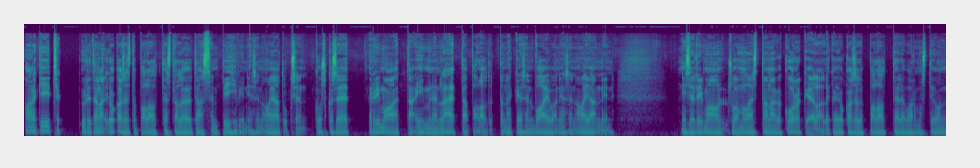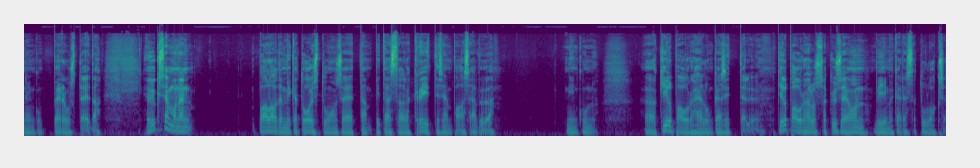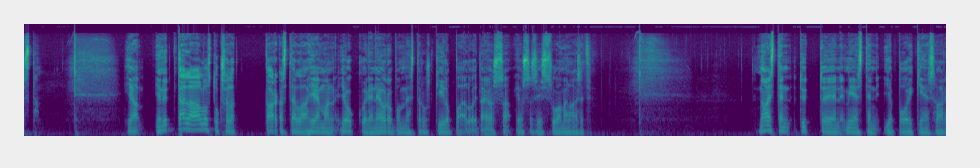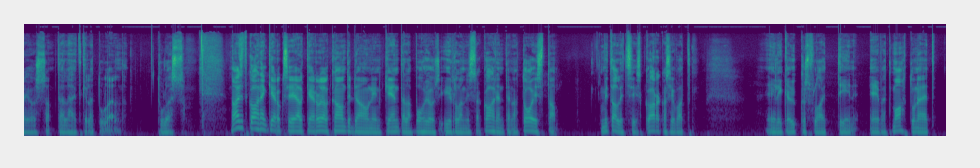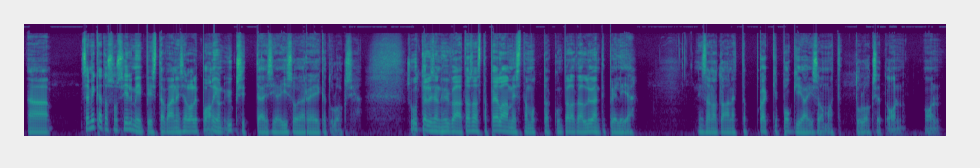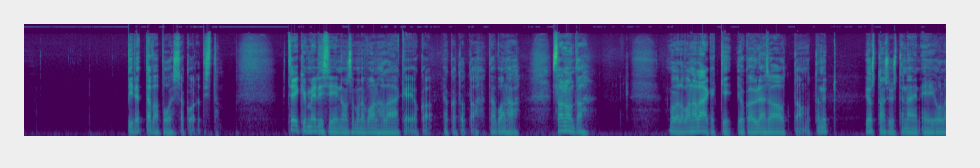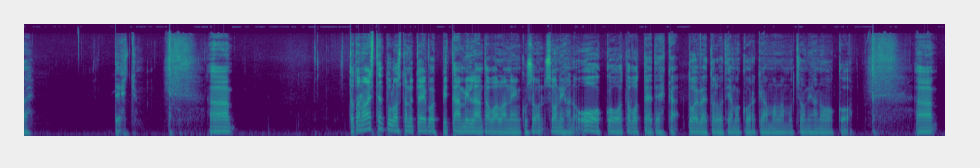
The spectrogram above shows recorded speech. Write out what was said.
ainakin itse yritän jokaisesta palautteesta löytää sen pihvin ja sen ajatuksen, koska se rima, että ihminen lähettää palautetta, näkee sen vaivan ja sen ajan, niin, niin se rima on suomalaisista aika korkealla, eli jokaiselle palautteelle varmasti on niin kuin perusteita. Ja yksi semmoinen palaute, mikä toistuu, on se, että pitäisi saada kriittisempaa sävyä niin kuin, ö, kilpaurheilun käsittelyyn. Kilpaurheilussa kyse on viime kädessä tuloksesta. Ja, ja nyt tällä alustuksella tarkastellaan hieman joukkueiden Euroopan mestaruuskilpailuita, jossa, jossa siis suomalaiset naisten, tyttöjen, miesten ja poikien sarjoissa tällä hetkellä tulessa. Naiset kahden kierroksen jälkeen Royal Countdownin kentällä Pohjois-Irlannissa 12. Mitallit siis karkasivat, eli ykkösflightiin eivät mahtuneet. Se, mikä tuossa on silmiinpistävää, niin siellä oli paljon yksittäisiä isoja reikätuloksia. Suhteellisen hyvää tasasta pelaamista, mutta kun pelataan lyöntipeliä, niin sanotaan, että kaikki pokia isommat tulokset on, on pidettävä poissa kortista. Take your medicine on semmoinen vanha lääke, joka, joka tota, tai vanha sanonta, voi olla vanha lääkekin, joka yleensä auttaa, mutta nyt jostain syystä näin ei ole tehty. Ää, Tota naisten tulosta nyt ei voi pitää millään tavalla, niin kuin se, on, se on ihan ok. Tavoitteet ehkä, toiveet olivat hieman korkeammalla, mutta se on ihan ok.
